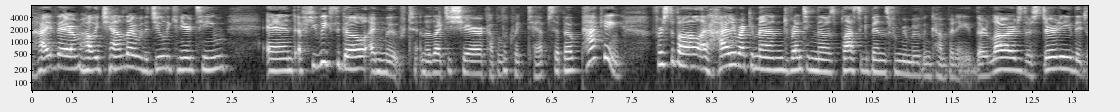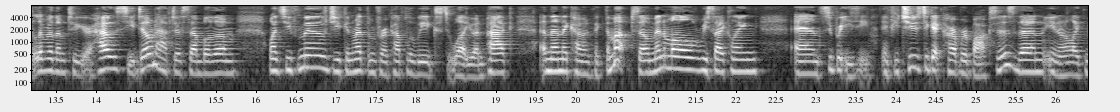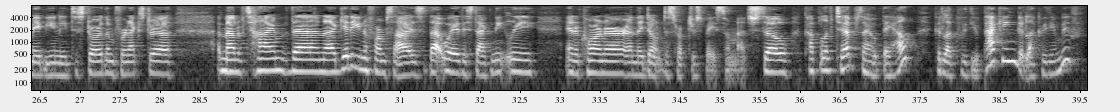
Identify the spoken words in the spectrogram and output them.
Hi there, I'm Holly Chandler with the Julie Kinnear team. And a few weeks ago, I moved and I'd like to share a couple of quick tips about packing. First of all, I highly recommend renting those plastic bins from your moving company. They're large, they're sturdy, they deliver them to your house. You don't have to assemble them. Once you've moved, you can rent them for a couple of weeks while you unpack and then they come and pick them up. So minimal recycling and super easy. If you choose to get cardboard boxes, then, you know, like maybe you need to store them for an extra amount of time, then uh, get a uniform size. That way they stack neatly in a corner and they don't disrupt your space so much. So a couple of tips, I hope they help. Good luck with your packing, good luck with your move.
